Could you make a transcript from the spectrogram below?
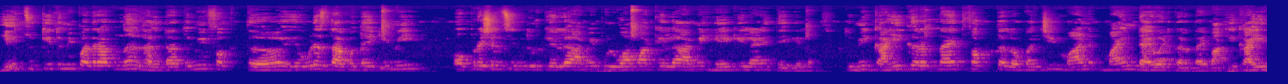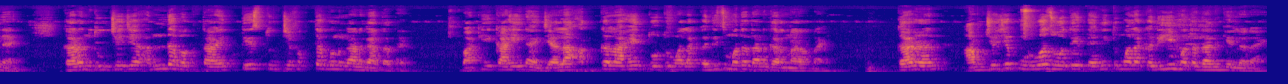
ही चुकी तुम्ही पदरात न घालता तुम्ही फक्त एवढंच दाखवताय की मी ऑपरेशन सिंदूर केलं आम्ही पुलवामा केलं आम्ही हे केलं आणि ते केलं. तुम्ही काही करत नाहीत फक्त लोकांची मान माइंड डायव्हर्ट करताय बाकी काही नाही. कारण तुमचे जे अंधभक्त आहेत तेच तुमचे फक्त गुणगान गातात आहेत. बाकी काही नाही ज्याला अक्कल आहे तो तुम्हाला कधीच मतदान करणार नाही. कारण आमचे जे पूर्वज होते त्यांनी तुम्हाला कधीही मतदान केलं नाही.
